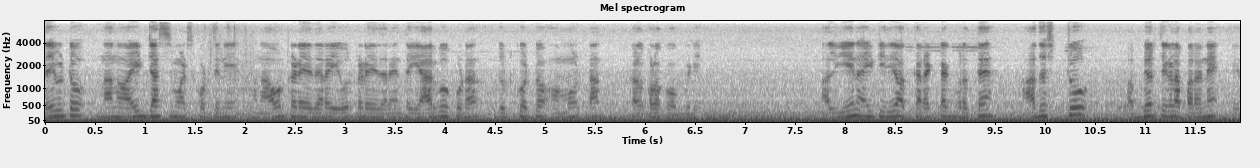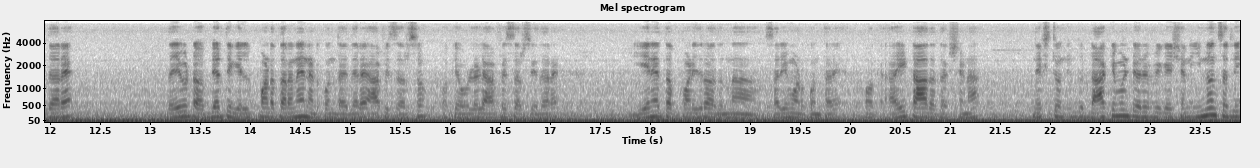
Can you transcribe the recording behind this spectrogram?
ದಯವಿಟ್ಟು ನಾನು ಹೈಟ್ ಜಾಸ್ತಿ ಮಾಡಿಸ್ಕೊಡ್ತೀನಿ. ನಾನು ಅವ್ರ ಕಡೆ ಇದ್ದಾರೆ, ಇವ್ರ ಕಡೆ ಇದ್ದಾರೆ ಅಂತ ಯಾರಿಗೂ ಕೂಡ ದುಡ್ಡು ಕೊಟ್ಟು ಅಮೌಂಟ್ನ ಕಳ್ಕೊಳಕ್ಕೆ ಹೋಗ್ಬೇಡಿ. ಅಲ್ಲಿ ಏನು ಹೈಟ್ ಇದೆಯೋ ಅದು ಕರೆಕ್ಟಾಗಿ ಬರುತ್ತೆ. ಆದಷ್ಟು ಅಭ್ಯರ್ಥಿಗಳ ಪರನೇ ಇದ್ದಾರೆ. ದಯವಿಟ್ಟು ಅಭ್ಯರ್ಥಿಗೆ ಹೆಲ್ಪ್ ಮಾಡೋ ಥರನೇ ನಡ್ಕೊತಾ ಇದ್ದಾರೆ ಆಫೀಸರ್ಸು ಓಕೆ ಒಳ್ಳೊಳ್ಳೆ ಆಫೀಸರ್ಸ್ ಇದ್ದಾರೆ. ಏನೇ ತಪ್ಪು ಮಾಡಿದರೂ ಅದನ್ನು ಸರಿ ಮಾಡ್ಕೊತಾರೆ. ಓಕೆ ಹೈಟ್ ಆದ ತಕ್ಷಣ ನೆಕ್ಸ್ಟು ನಿಮ್ಮದು ಡಾಕ್ಯುಮೆಂಟ್ ವೆರಿಫಿಕೇಷನ್ ಇನ್ನೊಂದು ಸಲ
